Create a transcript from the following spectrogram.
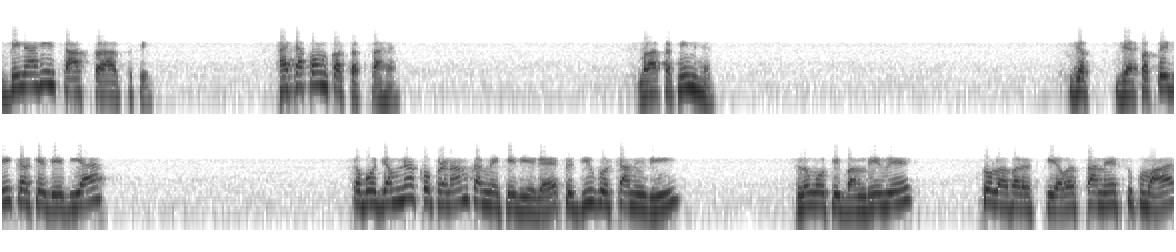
बिना ही शास्त्रार्थ के। ऐसा कौन कर सकता है? बड़ा कठिन है। जब जयपत्री डी करके दे दिया तो वो जमुना को प्रणाम करने के लिए गए तो जीव गोस्वामी भी लंगोटी बांधे हुए सोलह वर्ष की अवस्था में सुकुमार,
